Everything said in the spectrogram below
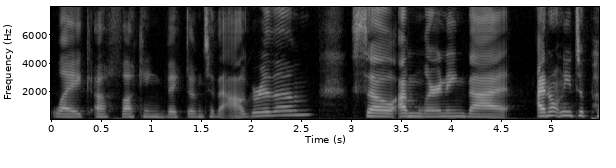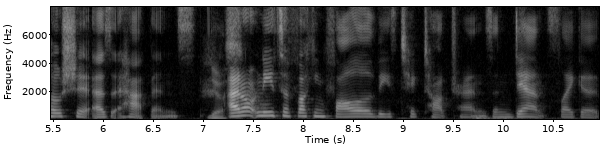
like a fucking victim to the algorithm. So I'm learning that I don't need to post shit as it happens. yes. I don't need to fucking follow these TikTok trends and dance like a,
